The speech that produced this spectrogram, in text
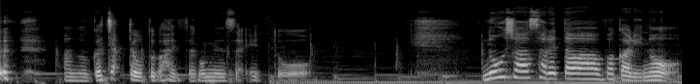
あのガチャって音が入ってた。ごめんなさい。えっと納車されたばかりの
